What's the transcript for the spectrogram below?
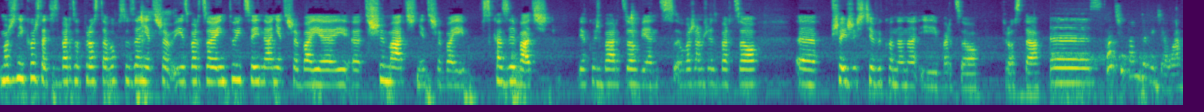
może z niej korzystać. Jest bardzo prosta w obsłudze, nie trzeba, jest bardzo intuicyjna, nie trzeba jej e, trzymać, nie trzeba jej wskazywać jakoś bardzo, więc uważam, że jest bardzo e, przejrzyście wykonana i bardzo prosta. E, Skąd się Pani dowiedziała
